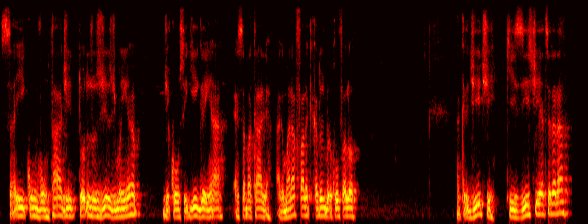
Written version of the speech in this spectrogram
sair com vontade todos os dias de manhã de conseguir ganhar essa batalha. A Gamara fala que Kadosh Baruch falou: acredite que existe Yetzirará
